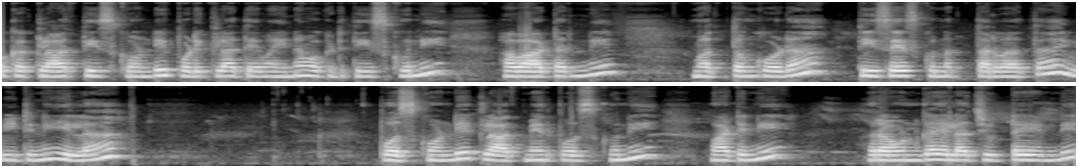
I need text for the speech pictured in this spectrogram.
ఒక క్లాత్ తీసుకోండి. పొడి క్లాత్ ఏమైనా ఒకటి తీసుకుని ఆ వాటర్ని మొత్తం కూడా తీసేసుకున్న తర్వాత వీటిని ఇలా పోసుకోండి. క్లాత్ మీద పోసుకుని వాటిని రౌండ్గా ఇలా చుట్టేయండి.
